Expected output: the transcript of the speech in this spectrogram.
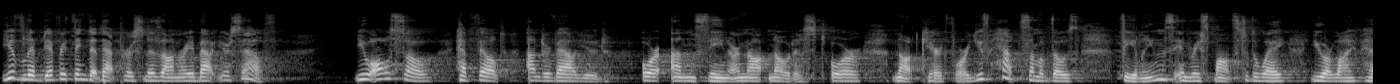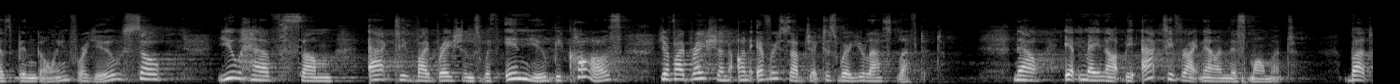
you've lived everything that that person is honoring about yourself. You also have felt undervalued or unseen or not noticed or not cared for. You've had some of those feelings in response to the way your life has been going for you. So you have some active vibrations within you because your vibration on every subject is where you last left it now it may not be active right now in this moment but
